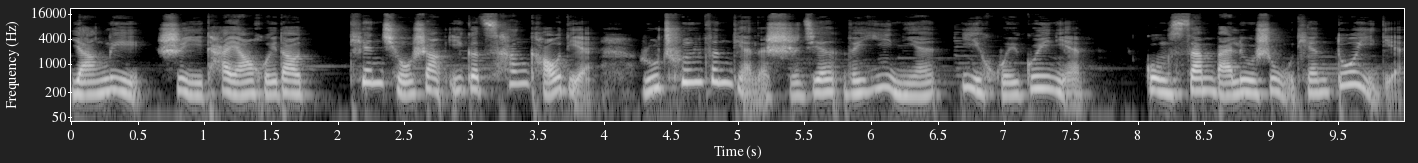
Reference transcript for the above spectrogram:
阳历是以太阳回到。天球上一个参考点，如春分点的时间为一年一回归年，共三百六十五天多一点。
